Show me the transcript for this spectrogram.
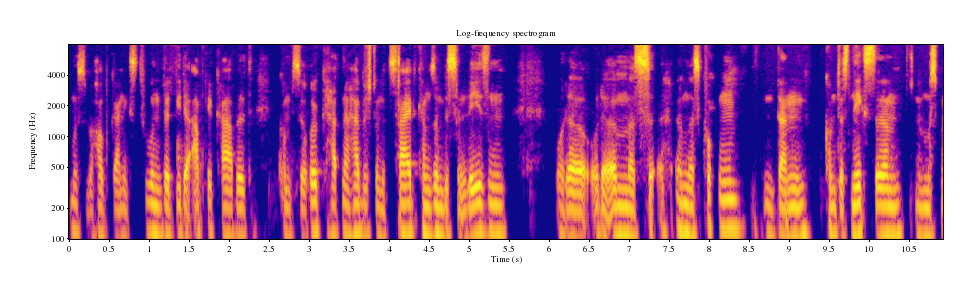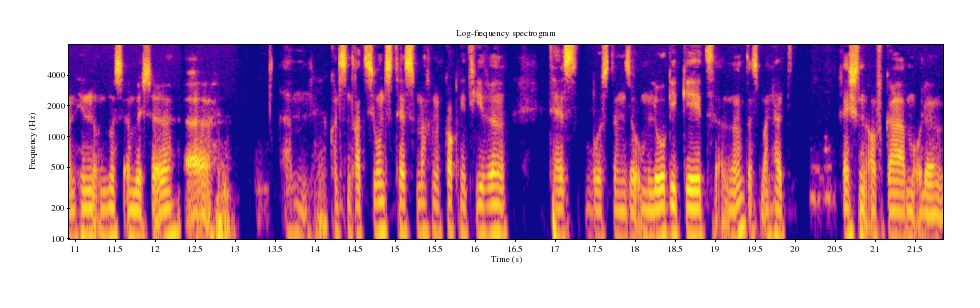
muss überhaupt gar nichts tun, wird wieder abgekabelt, kommt zurück, hat eine halbe Stunde Zeit, kann so ein bisschen lesen oder, oder irgendwas, irgendwas gucken. Und dann kommt das nächste, dann muss man hin und muss irgendwelche äh, ähm, Konzentrationstests machen, kognitive Tests, wo es dann so um Logik geht, ne? dass man halt Rechenaufgaben oder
